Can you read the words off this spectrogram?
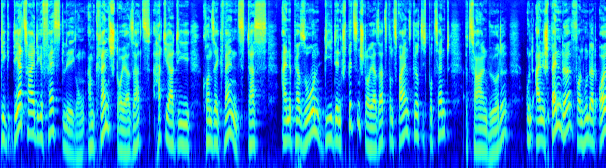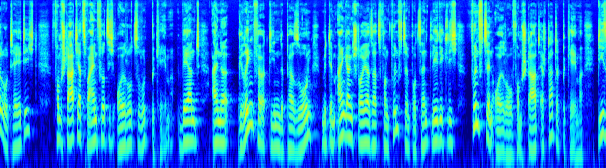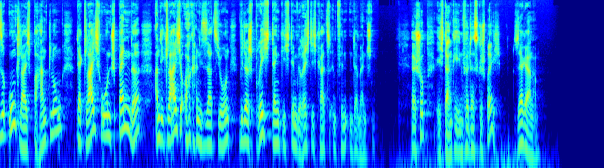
Die derzeitige Festlegung am Grenzsteuersatz hat ja die Konsequenz, dass eine Person, die den Spitzensteuersatz von 42 Prozent bezahlen würde und eine Spende von 100 Euro tätigt, vom Staat ja 42 Euro zurückbekäme. Während eine gering verdienende Person mit dem Eingangssteuersatz von 15 Prozent lediglich 15 Euro vom Staat erstattet bekäme. Diese Ungleichbehandlung der gleich hohen Spende an die gleiche Organisation widerspricht, denke ich, dem Gerechtigkeitsempfinden der Menschen. Herr Schupp, ich danke Ihnen für das Gespräch. Sehr gerne.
